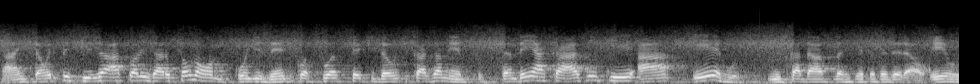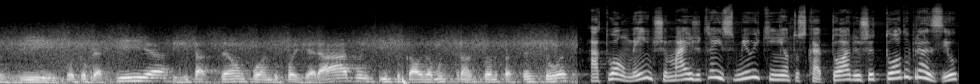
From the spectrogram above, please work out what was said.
Tá? Então ele precisa atualizar o seu nome, condizente com a sua certidão de casamento. Também há casos em que há erros nos cadastros da Receita Federal, erros de fotografia, digitação quando foi gerado, isso causa muito transtorno para as pessoas. Atualmente, mais de 3.500 cartórios de todo o Brasil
